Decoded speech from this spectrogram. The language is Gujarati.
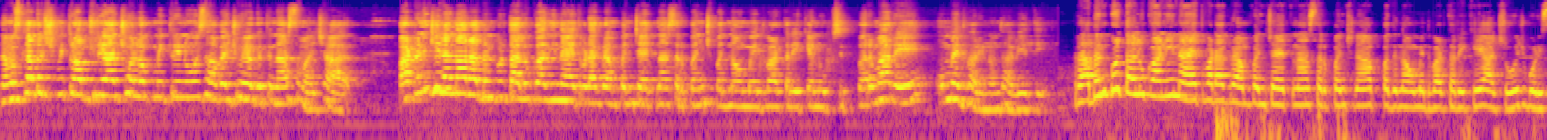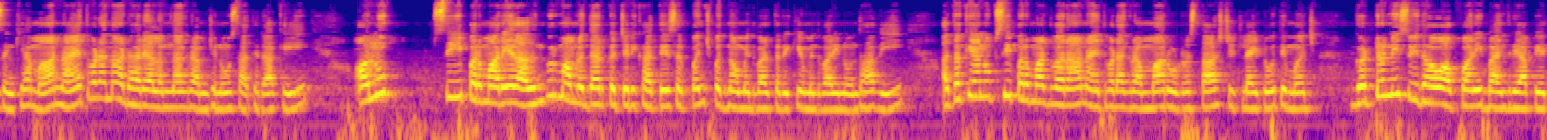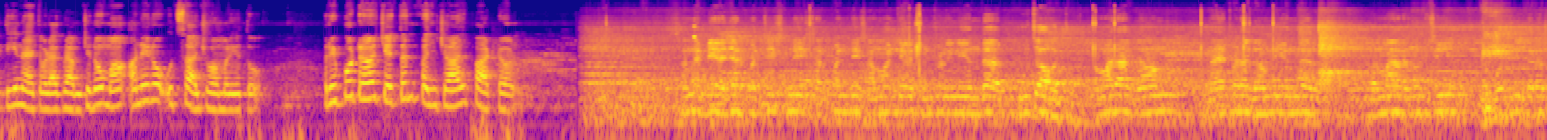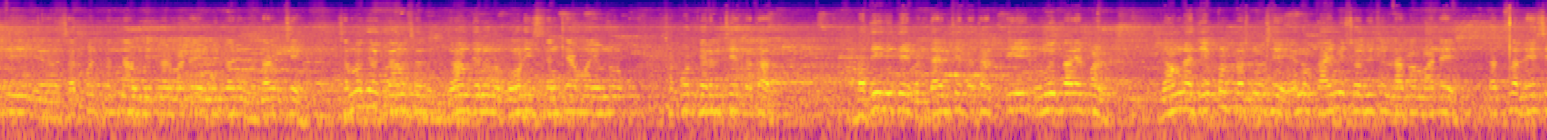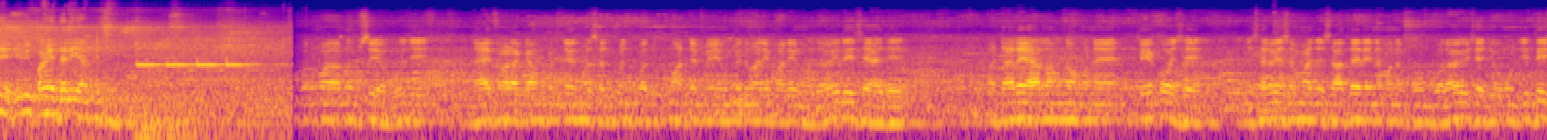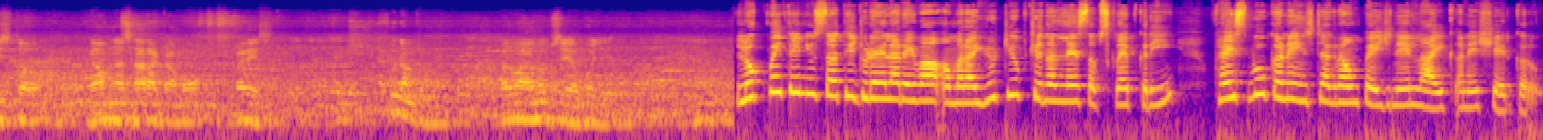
નમસ્કાર દર્શક મિત્રો, આપ જોઈ રહ્યા છો લોકમિત્રી ન્યૂઝ. હવે જોઈએ અગત્યના સમાચાર. પાટણ જિલ્લાના રાધનપુર તાલુકાની નાયતવાડા ગ્રામ પંચાયતના સરપંચ પદના ઉમેદવાર તરીકે અનુપસિત પરમારે ઉમેદવારી નોંધાવી હતી. રાધનપુર તાલુકાની નાયતવાડા ગ્રામ પંચાયતના સરપંચના પદના ઉમેદવાર તરીકે આજરોજ બોડી સંખ્યામાં નાયતવાડાના અઢારે આલમના ગ્રામજનો સાથે રાખી અનુપસિંહ પરમારે રાધનપુર મામલતદાર કચેરી ખાતે સરપંચ પદના ઉમેદવાર તરીકે ઉમેદવારી નોંધાવી. આ તકે અનુપસિંહ પરમાર દ્વારા નાયતવાડા ગ્રામમાં રોડ રસ્તા સ્ટ્રીટ લાઇટો તેમજ ગટરની સુવિધાઓ આપવાની બાંધરી આપી હતી. નાયતવાડા ગ્રામજનોમાં અનેરો ઉત્સાહ જોવા મળ્યો હતો. રિપોર્ટર ચેતન પંચાલ પાટણ. સને બે હજાર પચીસની સરપંચની સામાન્ય ચૂંટણીની અંદર અમારા ગામ નાયતવાડા ગામની અંદર પરમાર અનુપસિંહ મોદી તરફથી સરપંચ પદના ઉમેદવાર માટે ઉમેદવારી નોંધાવી છે. સમગ્ર ગ્રામ ગ્રામજનોનો બહોળી સંખ્યામાં એમનો સપોર્ટ કરેલ છે તથા બધી રીતે બંધાયેલ છે તથા તે ઉમેદવારે પણ ગામના જે પણ પ્રશ્નો છે એનો કાયમી સોલ્યુશન લાવવા માટે તત્પર રહેશે એવી બાંહેધરી આપી છે. અભુજી નાયતવાડા ગ્રામ પંચાયતમાં સરપંચ પદ માટે મેં ઉમેદવારી મારી નોંધાવેલી છે આજે. અઢારે આલમનો મને ટેકો છે અને સર્વે સમાજે સાથે રહીને મને ફોર્મ ભરાવ્યું છે. જો હું જીતીશ તો ગામના સારા કામો કરીશ. શું નામ તમારું? પરમાર અનુપસિંહ અભુજી લોકમૈત્રી ન્યૂઝ સાથે જોડાયેલા રહેવા અમારા યુટ્યુબ ચેનલને સબસ્ક્રાઇબ કરી ફેસબુક અને ઇન્સ્ટાગ્રામ પેજને લાઇક અને શેર કરો.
